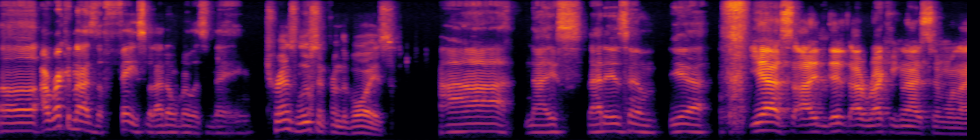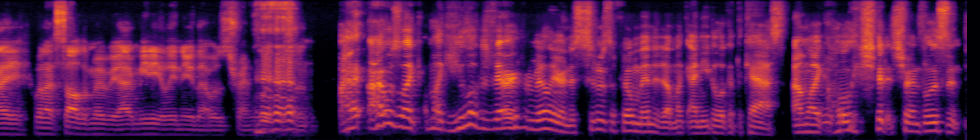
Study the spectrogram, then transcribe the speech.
Uh, I recognize the face, but I don't know his name. Translucent from the boys. Ah, nice. That is him. Yeah. Yes, I did. I recognized him when I when I saw the movie. I immediately knew that was translucent. I, I was like, I'm like, he looks very familiar. And as soon as the film ended, I'm like, I need to look at the cast. I'm like, holy shit, it's translucent.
